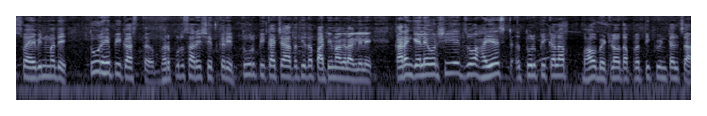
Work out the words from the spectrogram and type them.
सोयाबीनमध्ये तूर हे पीक असतं. भरपूर सारे शेतकरी तूर पिकाच्या आता तिथं पाठीमाग लागलेले कारण गेल्या वर्षी जो हायेस्ट तूर पिकाला भाव भेटला होता प्रति क्विंटलचा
